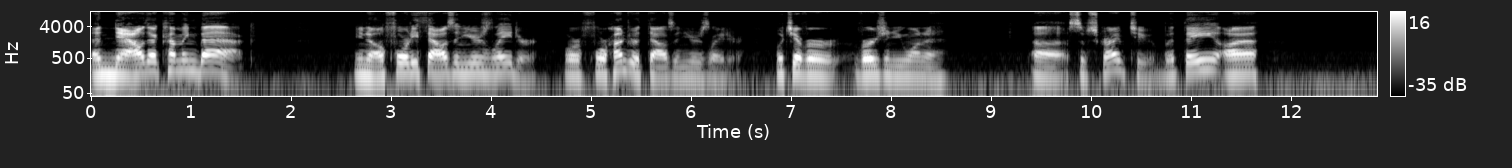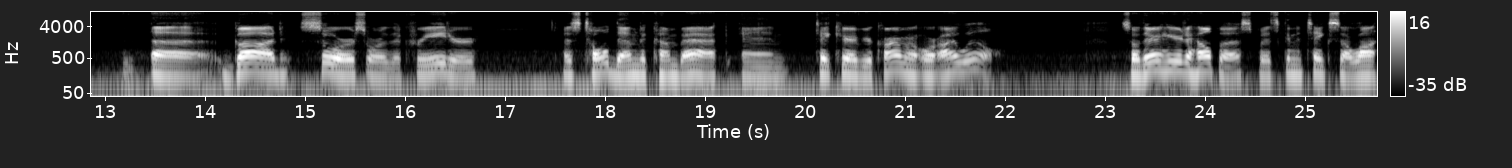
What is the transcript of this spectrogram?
And now they're coming back. You know, 40,000 years later or 400,000 years later, whichever version you want to uh, subscribe to. But they are uh, God, Source, or the Creator has told them to come back and take care of your karma, or I will. So they're here to help us, but it's going to take so long.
